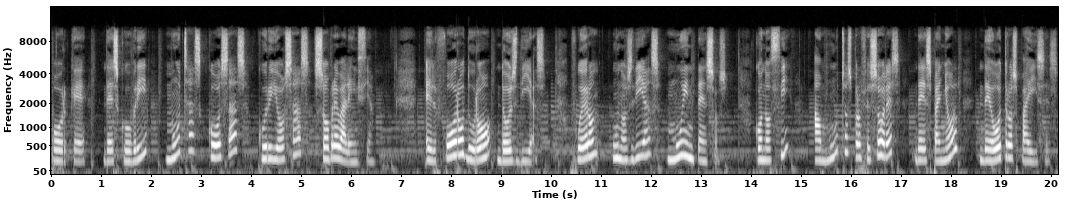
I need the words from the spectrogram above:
porque descubrí muchas cosas curiosas sobre Valencia. El foro duró dos días. Fueron unos días muy intensos. Conocí a muchos profesores de español de otros países.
